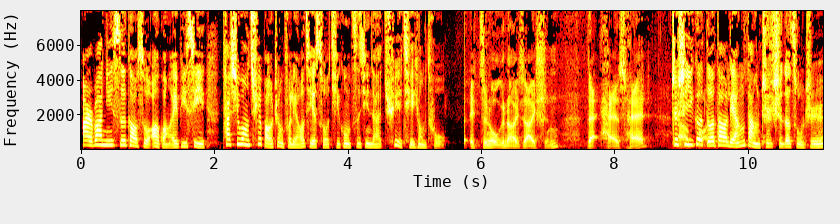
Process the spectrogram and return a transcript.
阿尔巴尼斯告诉澳广 ABC，他希望确保政府了解所提供资金的确切用途。It's an organization that has had 这是一个得到两党支持的组织，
